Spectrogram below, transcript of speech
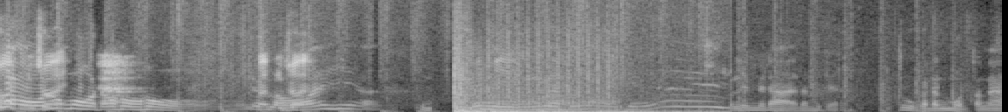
ช่วยผมโอ้ช่วยโหผมช่วลูยกหมดโอ้โหเรียบผมช่ร้วยอยเหี้ยผมไม่มีเลือดด้วยเฮ้ยมันเล่นไม่ได้แล้วเมื่อกี้ลูกกระดันหมดต่อหน้า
